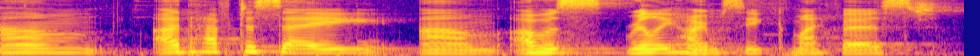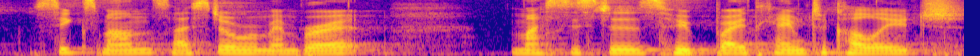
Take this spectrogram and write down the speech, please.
Um, I'd have to say um, I was really homesick my first six months. I still remember it. My sisters, who both came to college,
